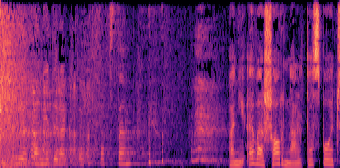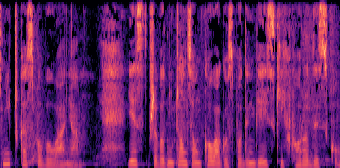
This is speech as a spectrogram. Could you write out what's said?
Dziękuję pani dyrektor za wstęp. Pani Ewa Szornal to społeczniczka z powołania. Jest przewodniczącą koła gospodyń wiejskich w Chorodysku.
